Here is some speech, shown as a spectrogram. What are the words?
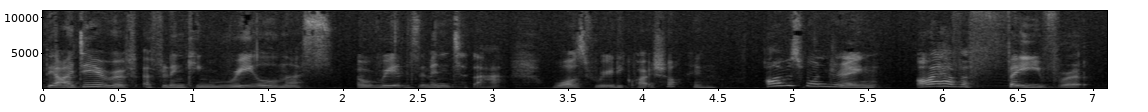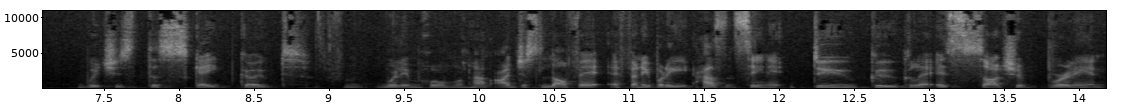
the idea of, of linking realness or realism into that was really quite shocking. I was wondering. I have a favourite, which is the scapegoat from William Hunt. I just love it. If anybody hasn't seen it, do Google it. It's such a brilliant,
